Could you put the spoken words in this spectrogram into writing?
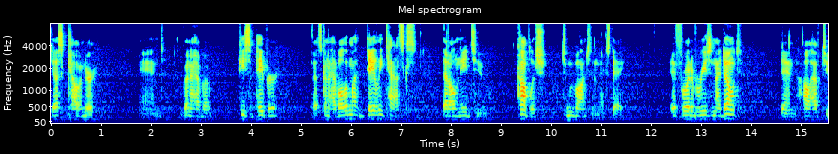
desk calendar going to have a piece of paper that's going to have all of my daily tasks that I'll need to accomplish to move on to the next day. If for whatever reason I don't, then I'll have to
